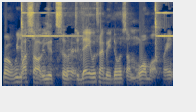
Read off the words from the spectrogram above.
Bro, we What's up, YouTube? Today we're gonna be doing some Walmart right?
